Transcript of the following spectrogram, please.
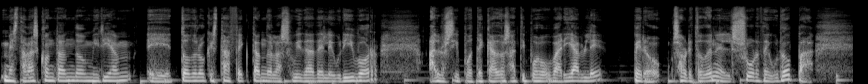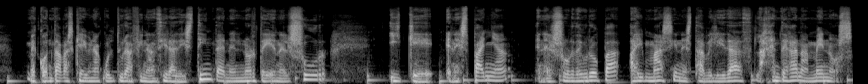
Me estabas contando, Miriam, eh, todo lo que está afectando la subida del Euribor a los hipotecados a tipo variable, pero sobre todo en el sur de Europa. Me contabas que hay una cultura financiera distinta en el norte y en el sur y que en España, en el sur de Europa, hay más inestabilidad, la gente gana menos.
